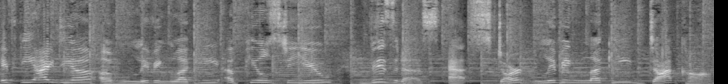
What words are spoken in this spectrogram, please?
If the idea of living lucky appeals to you, visit us at startlivinglucky.com.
